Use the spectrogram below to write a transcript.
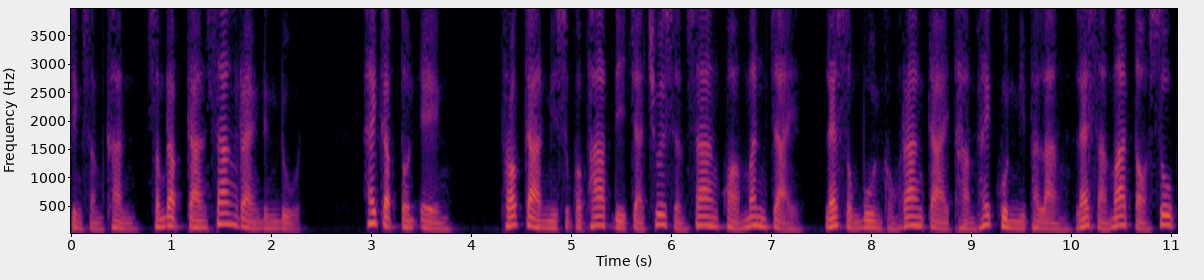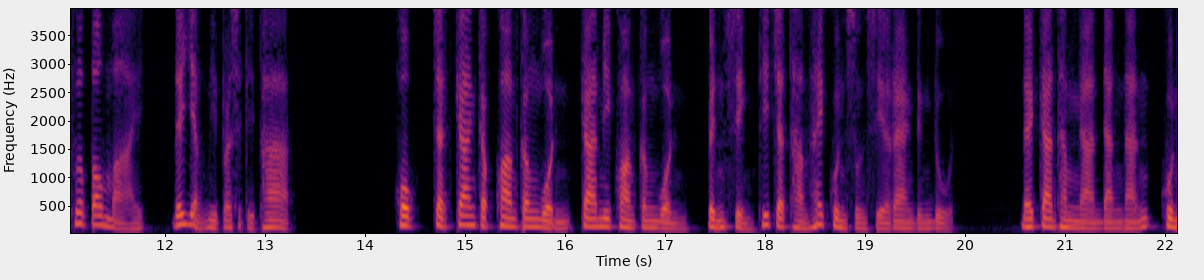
สิ่งสำคัญสำหรับการสร้างแรงดึงดูด ให้กับตนเอง เพราะการมีสุขภาพดีจะช่วยเสริมสร้างความมั่นใจ และสมบูรณ์ของร่างกายทำให้คุณมีพลัง และสามารถต่อสู้เพื่อเป้าหมาย ได้อย่างมีประสิทธิภาพ 6. จัดการกับความกังวล การมีความกังวล เป็นสิ่งที่จะทำให้คุณสูญเสียแรงดึงดูด ในการทำงานดังนั้น คุณ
